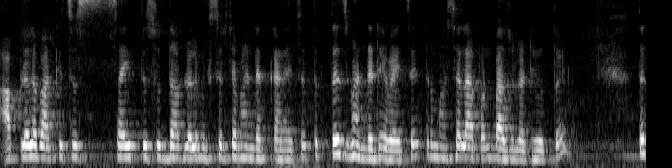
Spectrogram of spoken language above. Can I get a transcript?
आपल्याला बाकीचं साहित्यसुद्धा आपल्याला मिक्सरच्या भांड्यात काढायचं. तर तेच भांडं ठेवायचं आहे तर मसाला आपण बाजूला ठेवतो आहे तर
